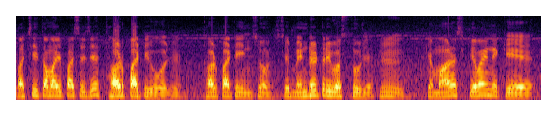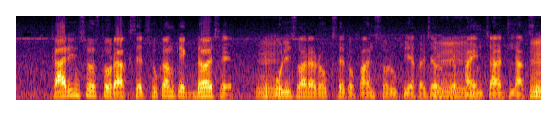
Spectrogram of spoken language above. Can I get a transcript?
પછી તમારી પાસે જે થર્ડ પાર્ટી હોવો જોઈએ. થર્ડ પાર્ટી ઇન્સ્યોરન્સ જે મેન્ડેટરી વસ્તુ છે. કે માણસ કહેવાય ને કે કાર ઇન્સ્યોરન્સ તો રાખશે શું કામ કે એક ડર છે કે પોલીસવાળા રોકશે તો પાંચસો રૂપિયા હજાર રૂપિયા ફાઇન ચાર્જ લાગશે.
